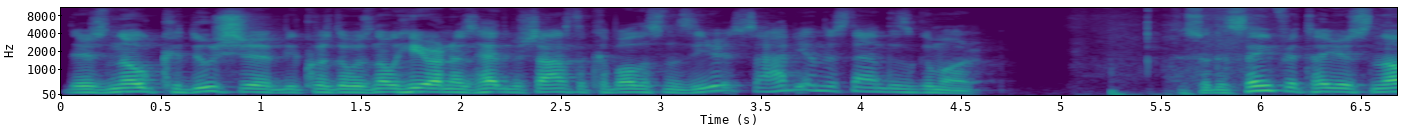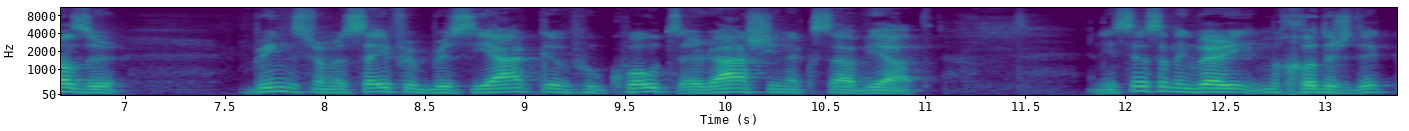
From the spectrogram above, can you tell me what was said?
there's no kedusha because there was no hair on his head b'shas the Kabbalah's Naziris? So how do you understand this Gemara? So the Sefer Tayyus Nazir brings from a Sefer Bris Yaakov who quotes a Rashi in Aksaviyat. And he says something very mechudishdik,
